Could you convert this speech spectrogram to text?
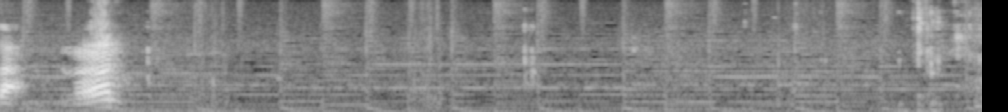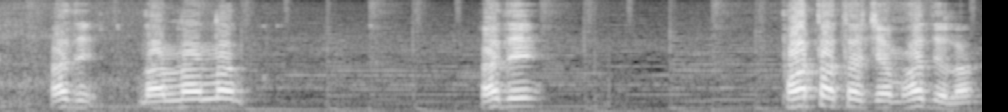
Lan lan. Hadi lan lan lan. Hadi. Pat atacağım hadi lan.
